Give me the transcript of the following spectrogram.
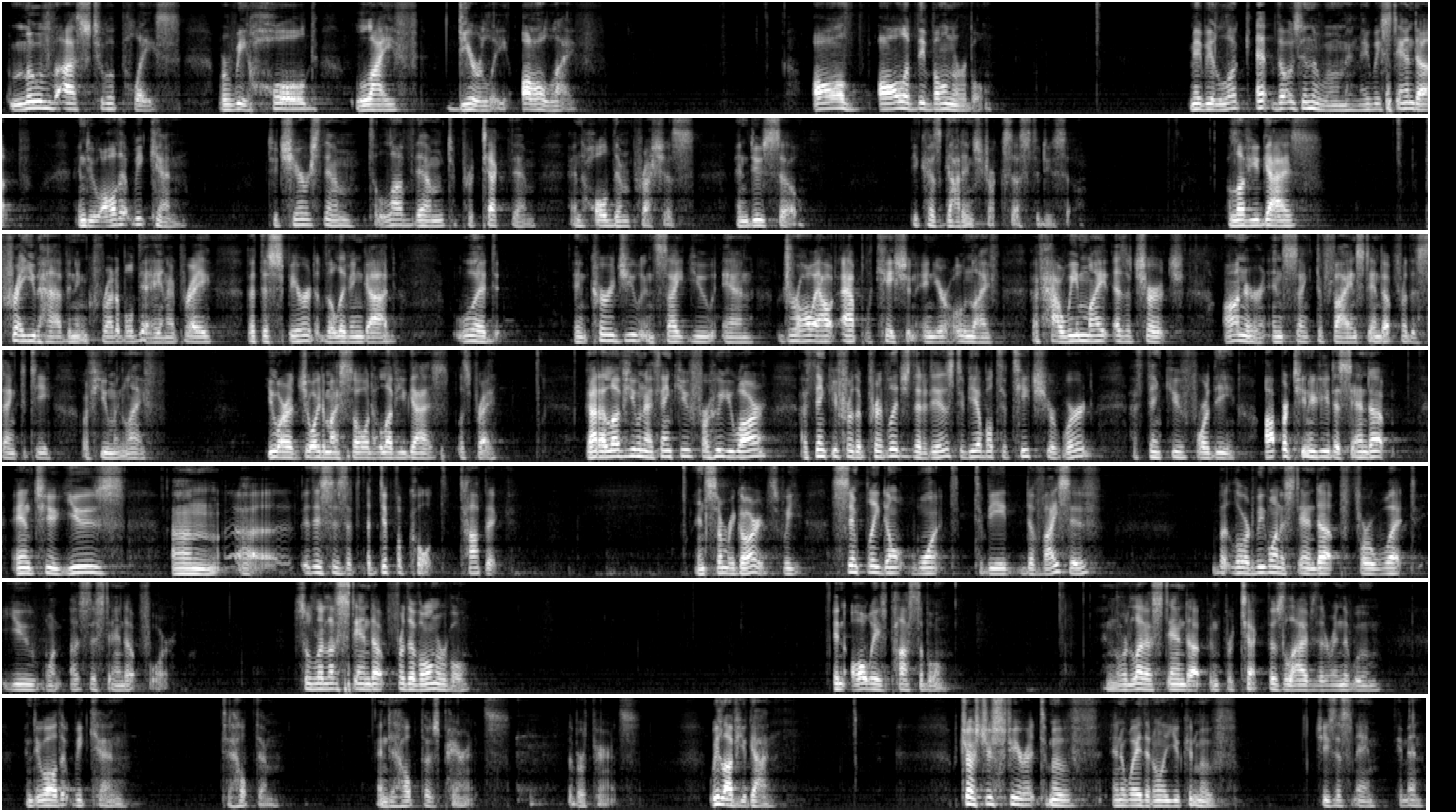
move us to a place where we hold life dearly, all life, all, all of the vulnerable. May we look at those in the womb and may we stand up and do all that we can to cherish them, to love them, to protect them, and hold them precious, and do so because God instructs us to do so. I love you guys. Pray you have an incredible day, and I pray that the Spirit of the living God would encourage you, incite you, and draw out application in your own life of how we might, as a church, honor and sanctify and stand up for the sanctity of human life. You are a joy to my soul, and I love you guys. Let's pray. God, I love you, and I thank you for who you are. I thank you for the privilege that it is to be able to teach your word. I thank you for the opportunity to stand up and to use um, uh, this is a, a difficult topic in some regards. We simply don't want to be divisive, but Lord, we want to stand up for what you want us to stand up for. So let us stand up for the vulnerable in all ways possible. And Lord, let us stand up and protect those lives that are in the womb and do all that we can to help them and to help those parents, the birth parents. We love you, God. Trust your spirit to move in a way that only you can move. In Jesus' name, amen.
